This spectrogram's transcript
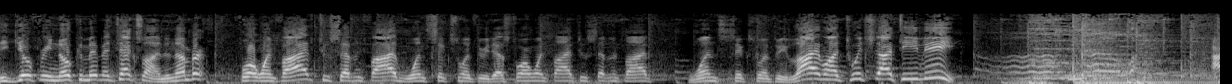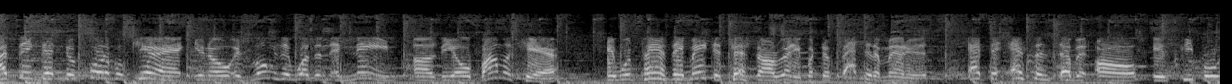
the guilt free no commitment text line. The number 415 275 1613. That's 415 275 1613. Live on twitch.tv. I think that the Affordable Care Act, you know, as long as it wasn't a name, uh, the Obamacare, it would pass. They made the test already, but the fact of the matter is, at the essence of it all, is people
